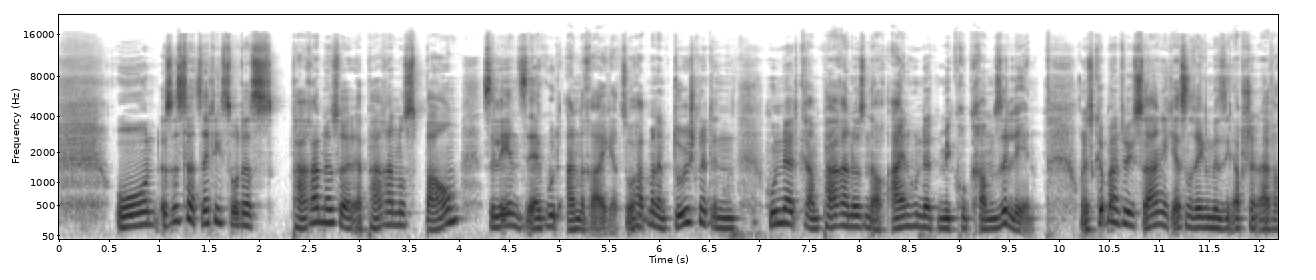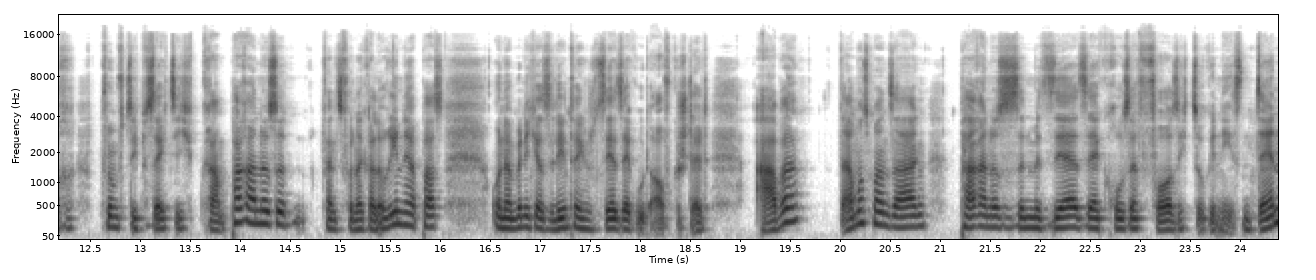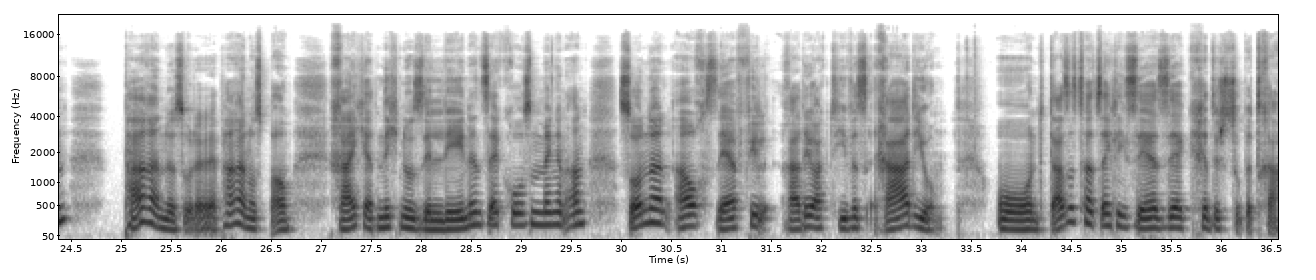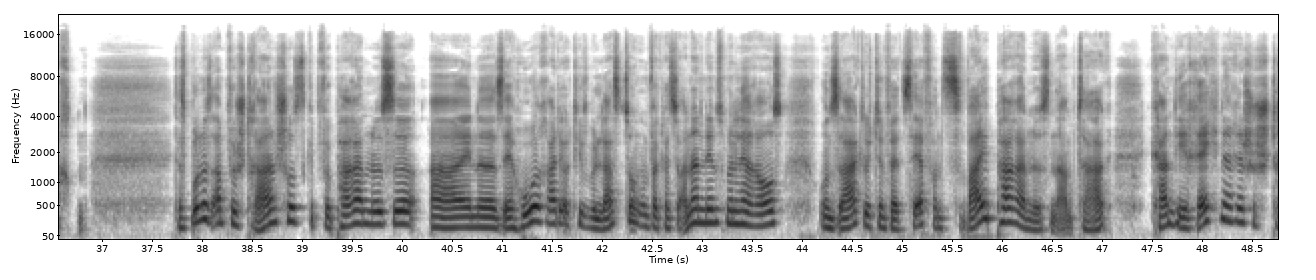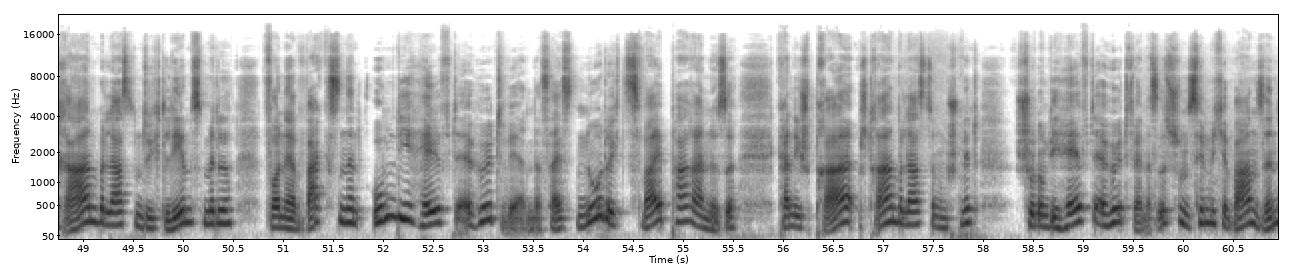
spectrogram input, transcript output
Und es ist tatsächlich so, dass Paranüsse oder der Paranussbaum Selen sehr gut anreichert. So hat man im Durchschnitt in 100 Gramm Paranüssen auch 100 Mikrogramm Selen. Und jetzt könnte man natürlich sagen, ich esse in regelmäßigen Abständen einfach 50 bis 60 Gramm Paranüsse, wenn es von den Kalorien her passt. Und dann bin ich ja selentechnisch sehr, sehr gut aufgestellt. Aber da muss man sagen, Paranüsse sind mit sehr, sehr großer Vorsicht zu genießen. Denn Paranüsse oder der Paranussbaum reichert nicht nur Selen in sehr großen Mengen an, sondern auch sehr viel radioaktives Radium. Und das ist tatsächlich sehr, sehr kritisch zu betrachten. Das Bundesamt für Strahlenschutz gibt für Paranüsse eine sehr hohe radioaktive Belastung im Vergleich zu anderen Lebensmitteln heraus und sagt, durch den Verzehr von zwei Paranüssen am Tag kann die rechnerische Strahlenbelastung durch Lebensmittel von Erwachsenen um die Hälfte erhöht werden. Das heißt, nur durch zwei Paranüsse kann die Spra Strahlenbelastung im Schnitt schon um die Hälfte erhöht werden. Das ist schon ein ziemlicher Wahnsinn.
